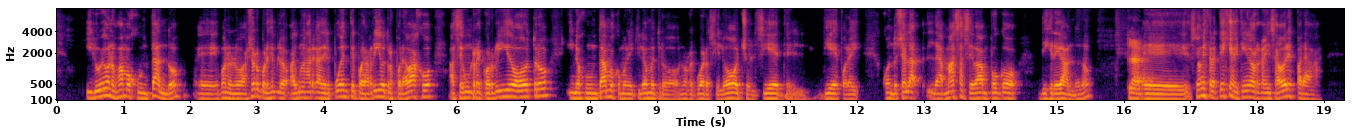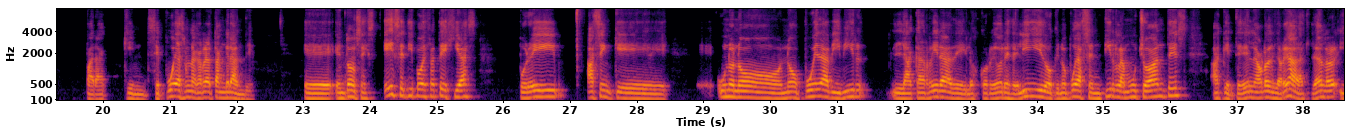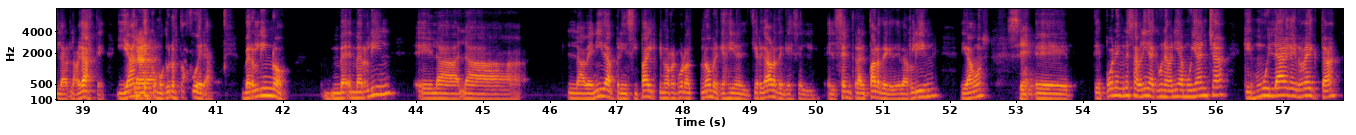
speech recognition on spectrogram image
y luego nos vamos juntando. Eh, bueno, en Nueva York, por ejemplo, algunos largan del puente por arriba, otros por abajo, hacen un recorrido, otro, y nos juntamos como en el kilómetro, no recuerdo si el 8, el 7, el 10, por ahí, cuando ya la, masa se va un poco disgregando, ¿no? Claro. Eh, son estrategias que tienen los organizadores para, para que se pueda hacer una carrera tan grande. Eh, entonces, ese tipo de estrategias por ahí hacen que uno no, pueda vivir la carrera de los corredores del Lido, que no pueda sentirla mucho antes a que te den la orden de largada, y la largaste. Y antes como que uno está fuera. Berlín no. En Berlín, eh, la, la, avenida principal, que no recuerdo el nombre, que es ahí en el Tiergarten, que es el, Central Park de, Berlín, digamos, eh, te ponen en esa avenida, que es una avenida muy ancha, que es muy larga y recta,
